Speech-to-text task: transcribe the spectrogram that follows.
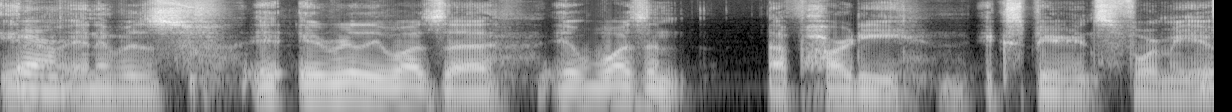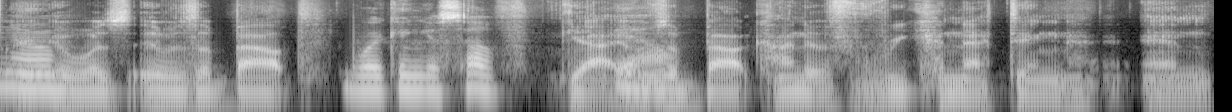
you Yeah. know, and it was it, it really was a it wasn't a party experience for me. It, No. it, was it was about Working yourself. yeah, it was about kind of reconnecting and,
